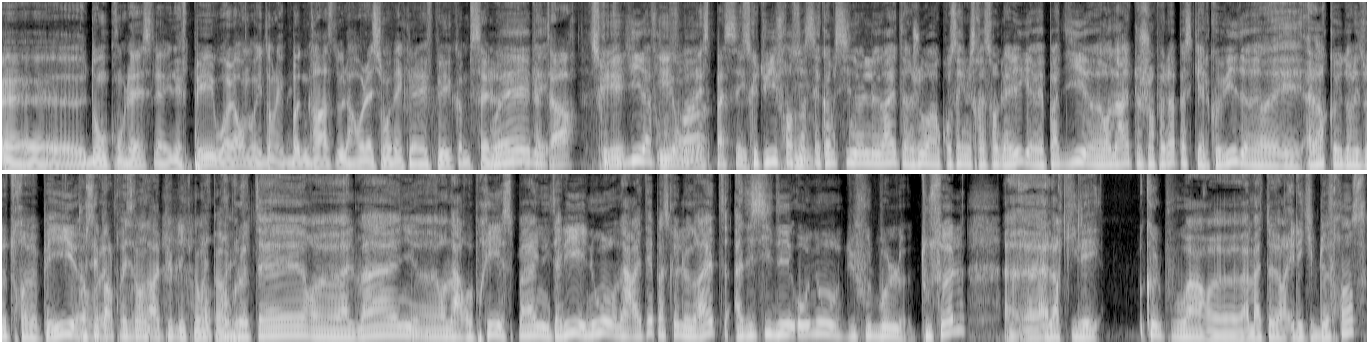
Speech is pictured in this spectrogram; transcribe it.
Euh, donc on laisse la LFP ou alors on est dans les bonnes grâces de la relation avec la LFP comme celle Ouais, avec le Qatar. Ce que et, tu dis là, François, et on laisse passer. Ce que tu dis, François, Mm. c'est comme si Noël Le Graët, un jour, au conseil d'administration de la Ligue, avait pas dit euh, on arrête le championnat parce qu'il y a le Covid, euh, et- alors que dans les autres pays. euh, Poussé par le président de la République, non. Angleterre, euh, Allemagne, euh, on a repris Espagne, Italie, et nous on a arrêté parce que Le Graët a décidé au nom du football tout seul, alors qu'il est que le pouvoir euh, amateur et l'équipe de France,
